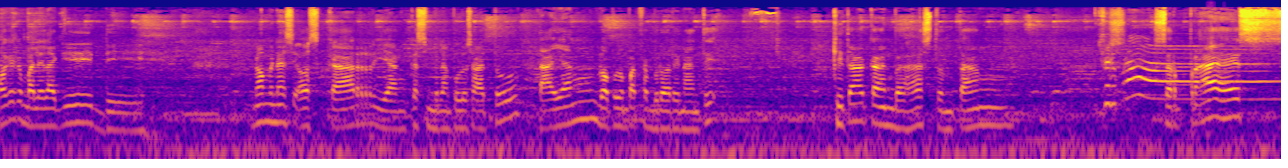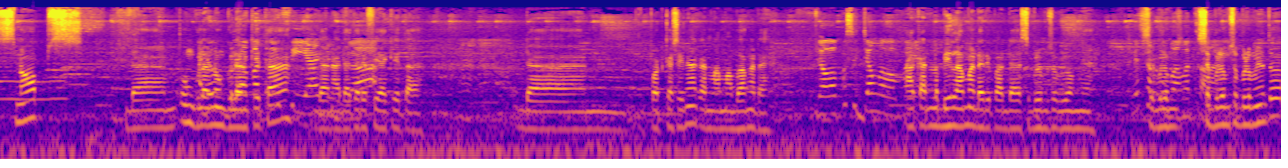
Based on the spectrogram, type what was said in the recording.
Oke kembali lagi di nominasi Oscar yang ke-91 tayang 24 Februari nanti kita akan bahas tentang surprise. surprise, snobs dan unggulan-unggulan kita dan ada juga. trivia kita dan podcast ini akan lama banget ya Gak apa-apa sejam gak apa-apa. akan lebih lama daripada sebelum-sebelumnya sebelum banget soalnya. sebelum sebelumnya tuh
